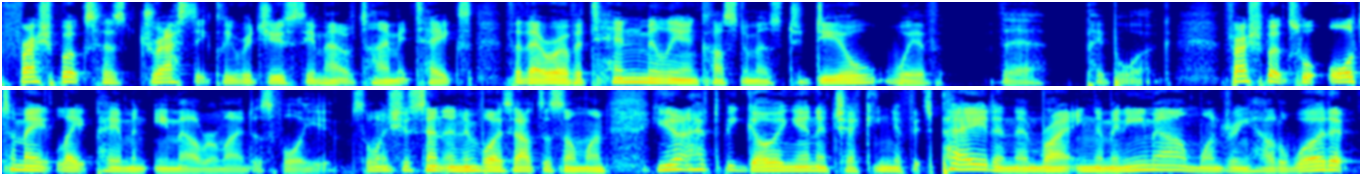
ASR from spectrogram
freshbooks has drastically reduced the amount of time it takes for their over 10 million customers to deal with their paperwork. FreshBooks will automate late payment email reminders for you. So once you've sent an invoice out to someone, you don't have to be going in and checking if it's paid and then writing them an email and wondering how to word it.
